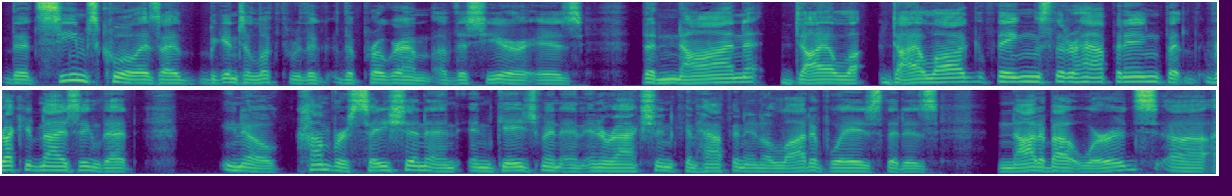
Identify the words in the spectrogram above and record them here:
that seems cool as I begin to look through the the program of this year is the non dialogue things that are happening, but recognizing that you know conversation and engagement and interaction can happen in a lot of ways that is not about words. Uh,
